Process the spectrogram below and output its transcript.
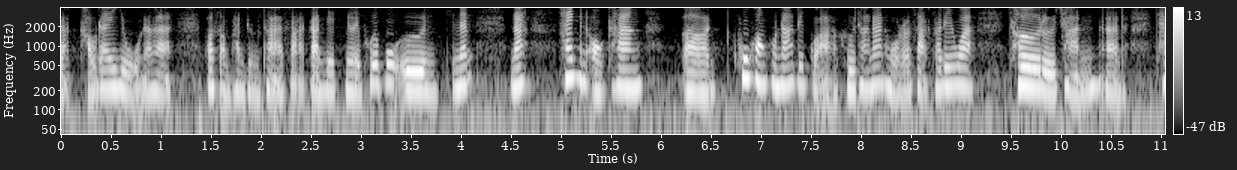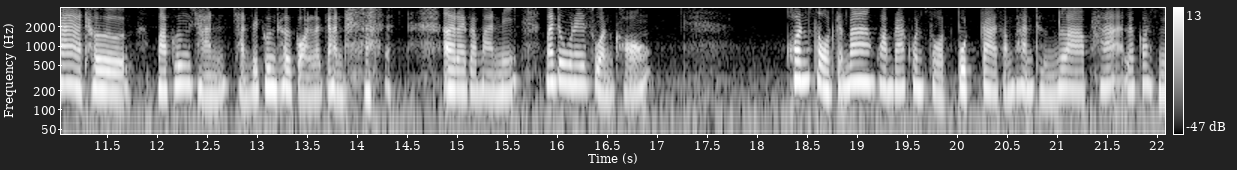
จากเขาได้อยู่นะคะ เพราะสัมพันธ์ถึงชาสาการเหน็ดเหนื่อยเพื่อผู้อื่น ฉะนั้นนะให้มันออกทางคู่ครองคนรักดีกว่า คือทางด้านโหราศาสตร์เขาเรียกว่า เธอหรือฉัน ถ้าเธอมาพึ่งฉัน ฉันไปพึ่งเธอก่อนแล้วกัน อะไรประมาณนี้ มาดูในส่วนของ คนโสดกันบ้างความรักคนโสดปุตตาสัมพันธ์ถึงลาภะแล้วก็หิ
